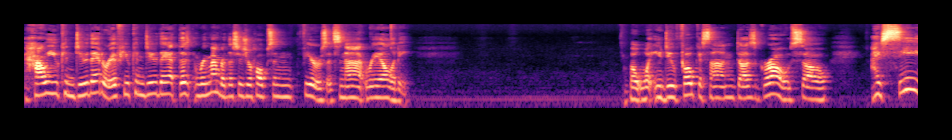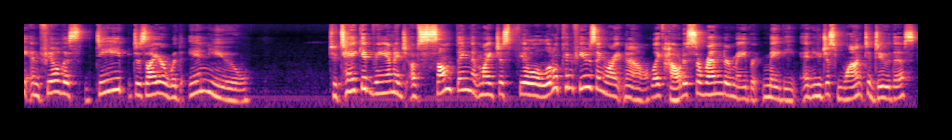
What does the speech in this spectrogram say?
how you can do that or if you can do that. This, remember, this is your hopes and fears. It's not reality. But what you do focus on does grow. So I see and feel this deep desire within you to take advantage of something that might just feel a little confusing right now, like how to surrender maybe, maybe, and you just want to do this,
